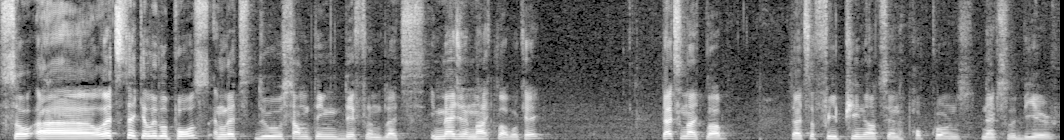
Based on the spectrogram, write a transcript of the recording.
So uh, let's take a little pause and let's do something different. Let's imagine a nightclub, okay? That's a nightclub. That's a free peanuts and popcorns next to the beer,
